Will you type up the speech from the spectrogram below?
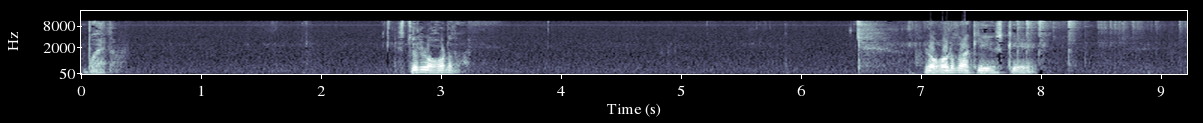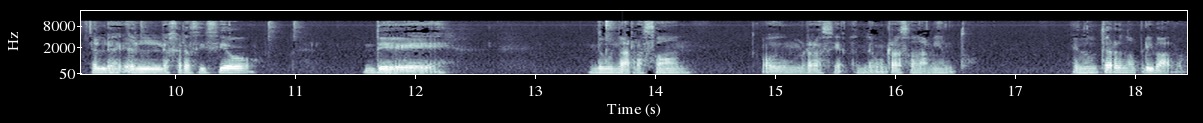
Bueno, esto es lo gordo. Lo gordo aquí es que el, ejercicio de de una razón o de un, de un razonamiento en un terreno privado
